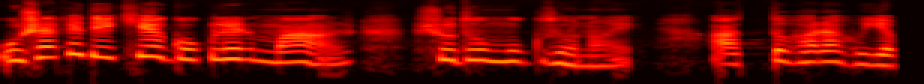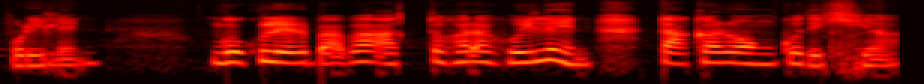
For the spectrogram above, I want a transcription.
উষাকে দেখিয়া গোকুলের মা শুধু মুগ্ধ নয়, আত্মহারা হইয়া পড়িলেন। গোকুলের বাবা আত্মহারা হইলেন, টাকার অঙ্ক দেখিয়া।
